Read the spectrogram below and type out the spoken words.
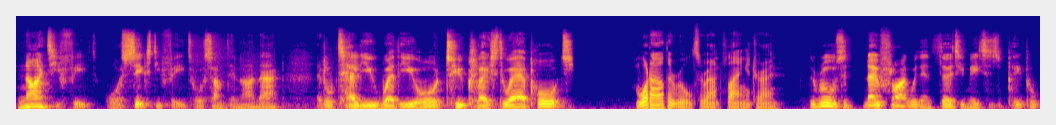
90 feet or 60 feet or something like that. It'll tell you whether you're too close to airports. What are the rules around flying a drone? The rules are no flying within 30 metres of people,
